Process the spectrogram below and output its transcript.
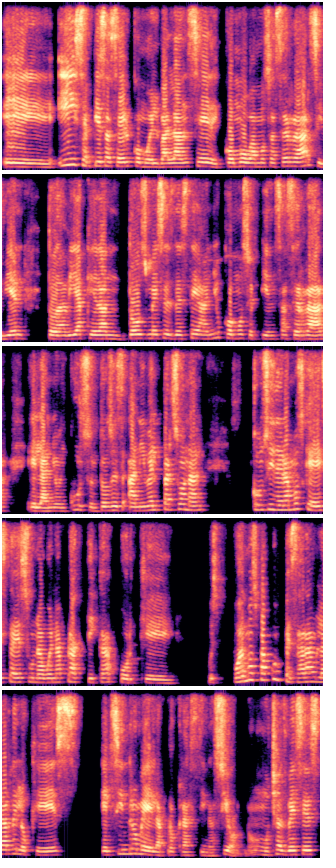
eh, y se empieza a hacer como el balance de cómo vamos a cerrar, si bien todavía quedan dos meses de este año, cómo se piensa cerrar el año en curso. Entonces, a nivel personal, consideramos que esta es una buena práctica porque pues podemos, Paco, empezar a hablar de lo que es el síndrome de la procrastinación, ¿no? Muchas veces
